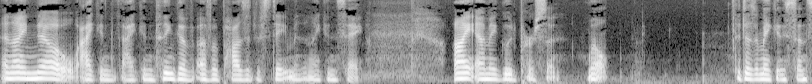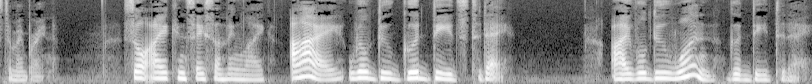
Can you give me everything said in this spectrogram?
and I know I can I can think of, of a positive statement and I can say, I am a good person. Well, that doesn't make any sense to my brain. So I can say something like, I will do good deeds today. I will do one good deed today.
